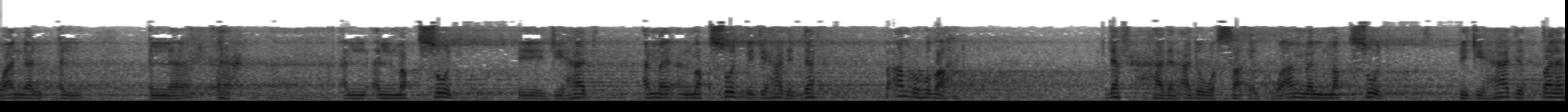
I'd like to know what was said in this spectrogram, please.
وأن المقصود بجهاد أما المقصود بجهاد الدفع فأمره ظاهر دفع هذا العدو الصائل وأما المقصود بجهاد الطلب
